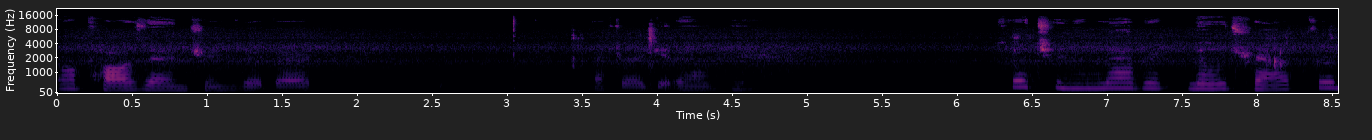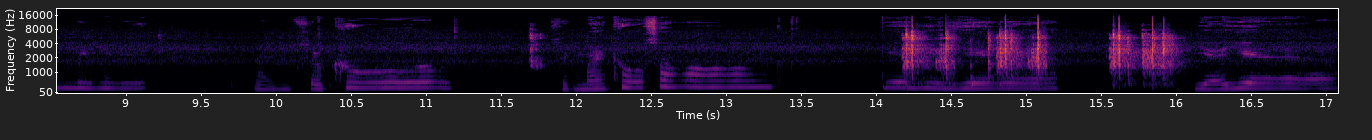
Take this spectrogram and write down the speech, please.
I'll pause that and change that back after I get out of here. Such an elaborate little trap for me. I'm so cool. Sing my cool song. Yeah, yeah, yeah. Yeah, yeah.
